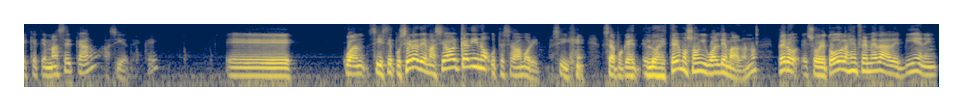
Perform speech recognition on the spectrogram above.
es que esté más cercano a 7. Eh, si se pusiera demasiado alcalino, usted se va a morir. Sí, o sea, porque los extremos son igual de malos, ¿no? Pero eh, sobre todo las enfermedades vienen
